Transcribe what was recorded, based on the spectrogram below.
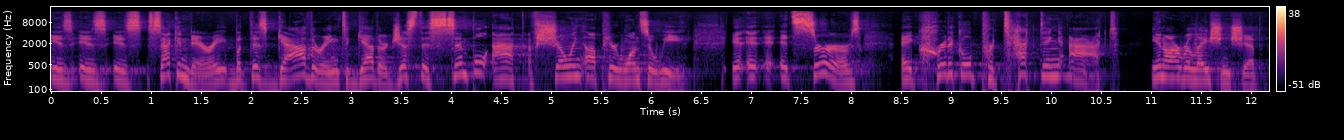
is, is, is secondary, but this gathering together, just this simple act of showing up here once a week, it, it, it serves a critical protecting act in our relationship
